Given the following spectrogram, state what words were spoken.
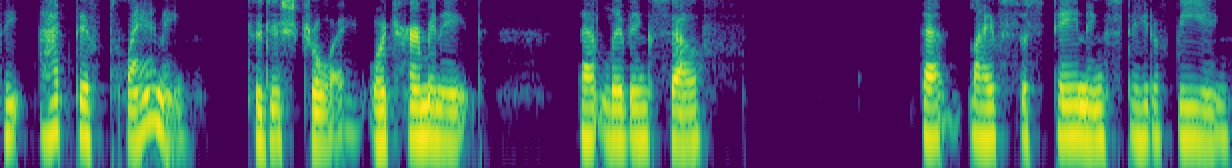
the active planning to destroy or terminate that living self that life sustaining state of being.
